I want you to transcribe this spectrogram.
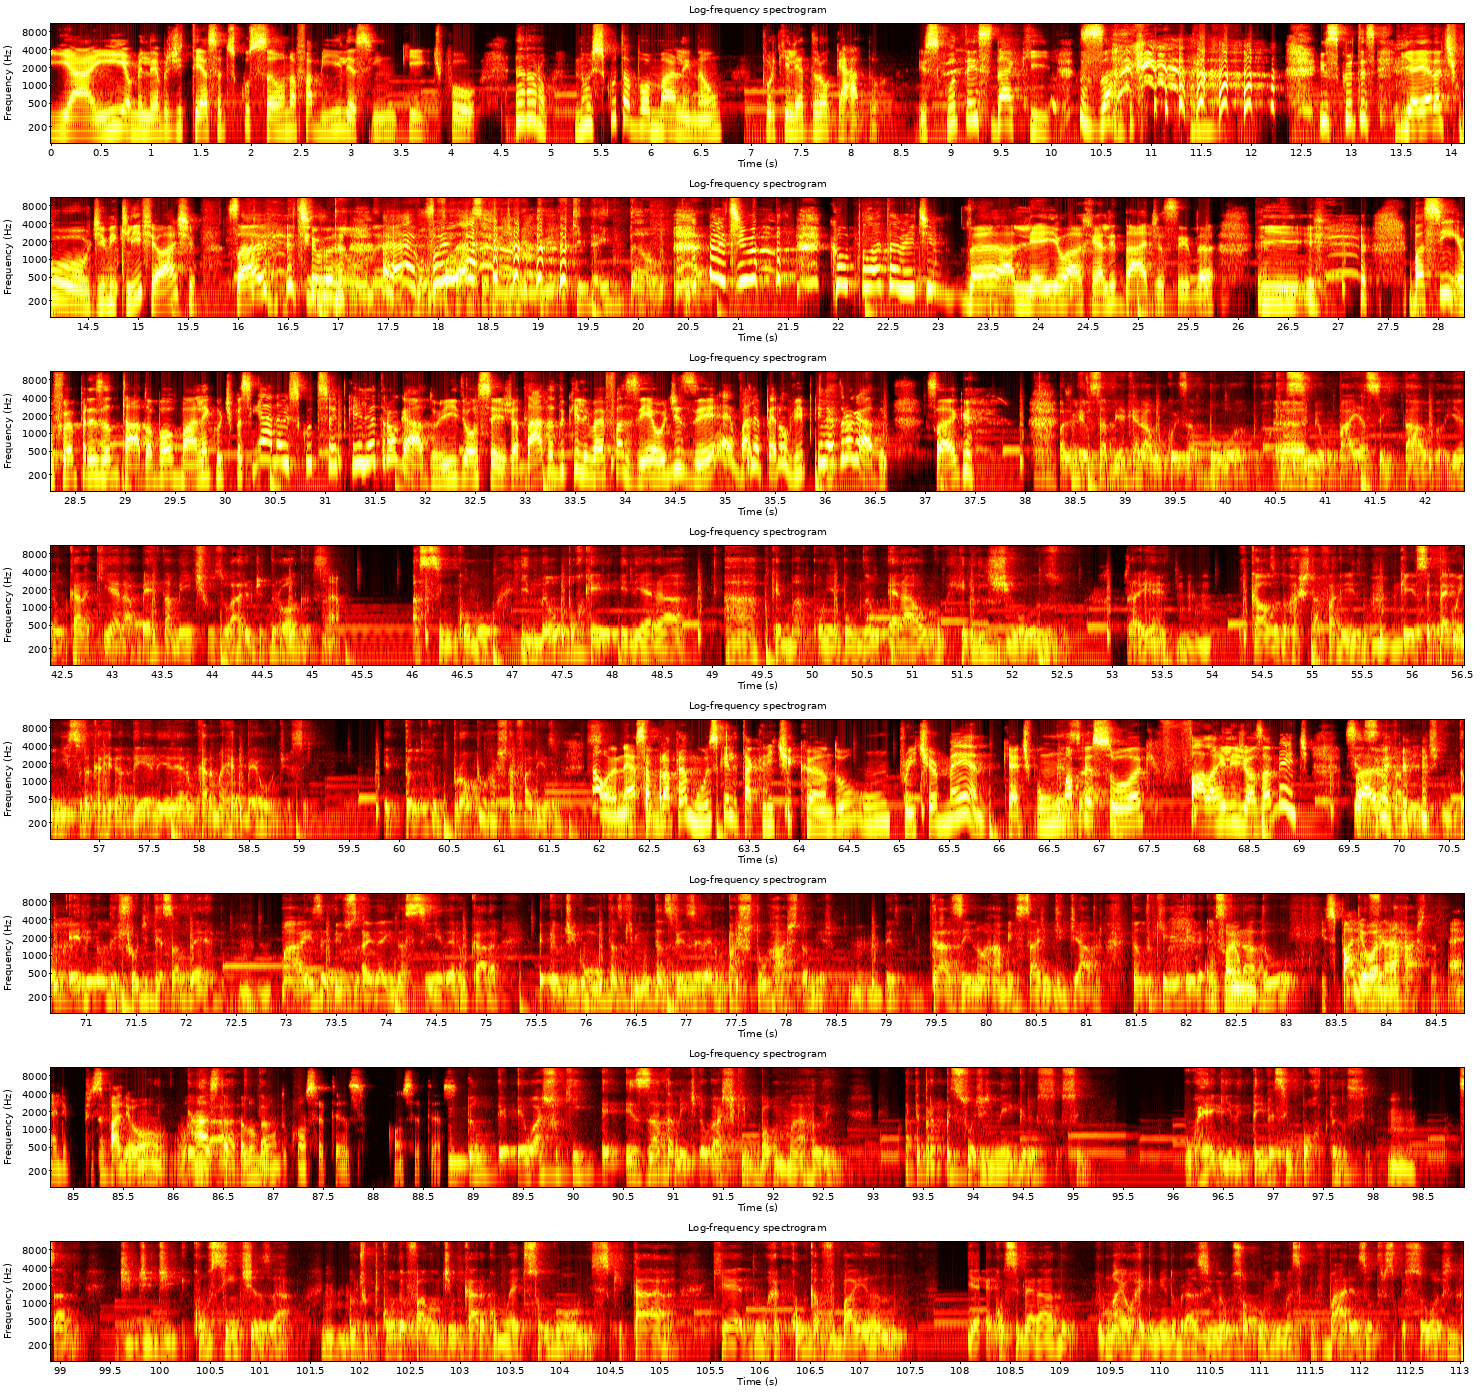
E aí eu me lembro de ter essa discussão na família, assim, que tipo, não, não, não, não escuta Bob Marley não, porque ele é drogado. Escuta esse daqui, saca? Escuta esse. E aí era tipo Jimmy Cliff, eu acho, sabe? tipo, então, né? É, Vamos falar é. sobre Jimmy Cliff, que... então. Né? É tipo, completamente né, alheio à realidade, assim, né? E. Mas sim, eu fui apresentado a Bob Marley com tipo assim: ah, não, escuta isso aí porque ele é drogado. E, ou seja, nada do que ele vai fazer ou dizer é, vale a pena ouvir porque ele é drogado, sabe? Olha, eu sabia que era uma coisa boa, porque é. se meu pai aceitava, e era um cara que era abertamente usuário de drogas, é. Assim como. E não porque ele era. Ah, porque maconha é bom, não. Era algo religioso pra okay. ele. Uhum. Por causa do rastafarismo. Uhum. Porque você pega o início da carreira dele, ele era um cara mais rebelde, assim. Tanto com o próprio rastafarismo. Não, nessa Sim. própria música ele tá criticando um preacher man, que é tipo uma Exato. pessoa que fala religiosamente, sabe? Exatamente. Então ele não deixou de ter essa verba. Uhum. Mas ele, ele, ainda assim, ele era um cara. Eu digo muitas que muitas vezes ele era um pastor rasta mesmo, uhum. mesmo trazendo a mensagem de diabo. Tanto que ele é ele considerado. Um... Espalhou, um né? Rasta. É, ele espalhou é. o rasta Exato, pelo tá. mundo, com certeza com certeza. Então, eu, eu acho que é exatamente, eu acho que Bob Marley, até para pessoas negras, assim, o reggae ele teve essa importância, hum. sabe? De, de, de conscientizar. Uhum. Então, tipo, quando eu falo de um cara como Edson Gomes, que tá, que é do Recôncavo Baiano, e é considerado o maior reggae do Brasil, não só por mim, mas por várias outras pessoas, uhum.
